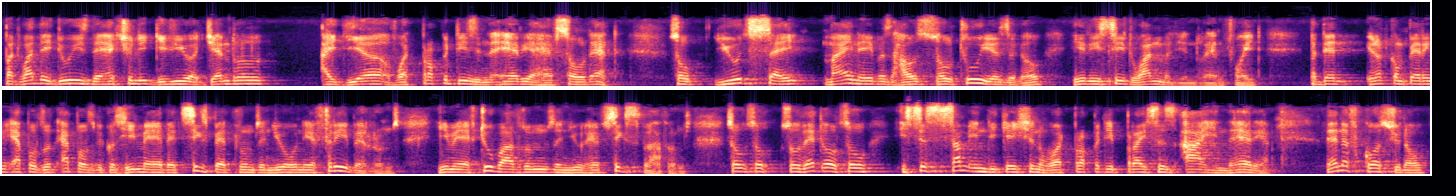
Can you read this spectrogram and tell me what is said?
But what they do is they actually give you a general idea of what properties in the area have sold at. So you'd say, my neighbor's house sold two years ago. He received one million rand for it. But then you're not comparing apples with apples because he may have had six bedrooms and you only have three bedrooms. He may have two bathrooms and you have six bathrooms. So, so, so that also is just some indication of what property prices are in the area. Then, of course, you know,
